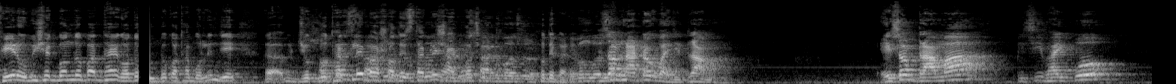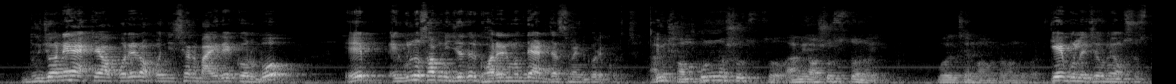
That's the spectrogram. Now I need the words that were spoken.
ফের অভিষেক বন্দ্যোপাধ্যায় গত উল্টো কথা বললেন যে যোগ্য থাকলে বা সতেজ থাকলে ষাট বছর ষাট বছর। হতে পারে। এবং বলছেন নাটকবাজি ড্রামা। এইসব ড্রামা পিসি ভাইপো দুজনে একে অপরের অপোজিশন বাইরে করব। এ এগুলো সব নিজেদের ঘরের মধ্যে অ্যাডজাস্টমেন্ট করে করছে। আমি সম্পূর্ণ সুস্থ আমি অসুস্থ নই বলছেন মমতা বন্দ্যোপাধ্যায়। কে বলেছে উনি অসুস্থ?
